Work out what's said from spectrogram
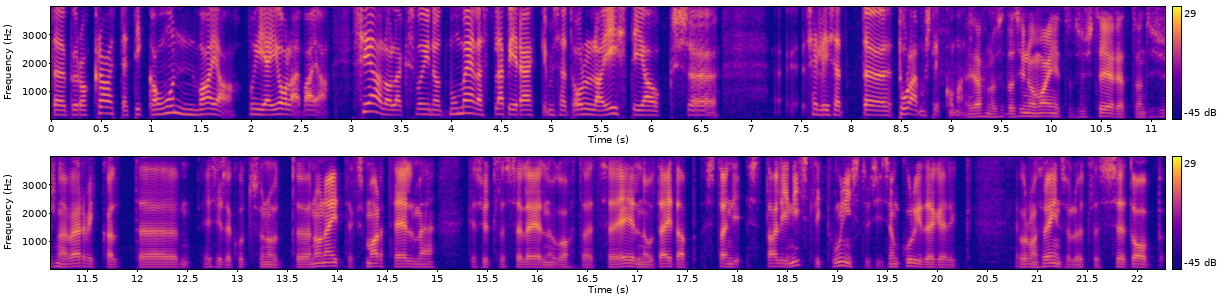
et bürokraatiat ikka on vaja või ei ole vaja. seal oleks võinud mu meelest läbirääkimised olla Eesti jaoks äh, sellised äh, tulemuslikumad. jah, no seda sinu mainitud hüsteeriat on siis üsna värvikalt äh, esile kutsunud no näiteks Mart Helme, kes ütles selle eelnõu kohta, et see eelnõu täidab stali-, stalinistlikke unistusi, see on kuritegelik. ja Urmas Reinsalu ütles, see toob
